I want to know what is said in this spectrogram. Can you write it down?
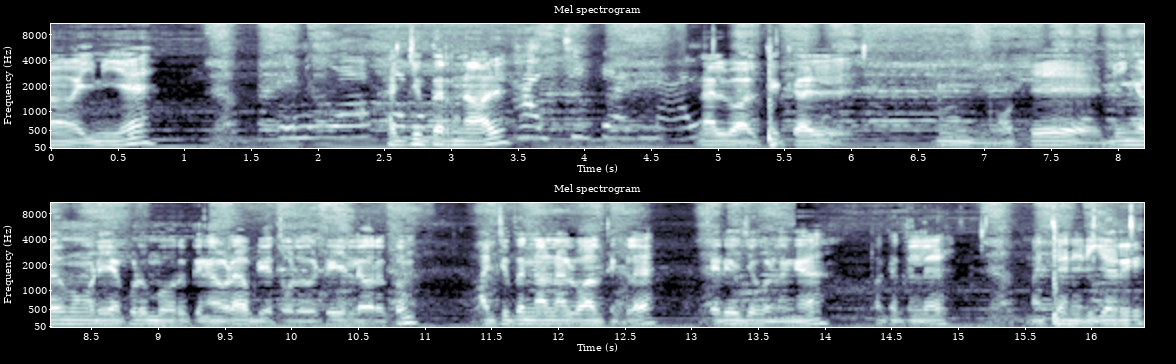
ஆஹ் இனிய இனிய ஹஜ்ஜு பெருநாள். நல்வாழ்த்துக்கள். ஓகே. நீங்களும் உங்களுடைய குடும்ப உறுப்பினரோட அப்படியே தொழுவிட்டு எல்லோருக்கும் ஹஜ்ஜு பெருநாள் நல்வாழ்த்துக்களை தெரிவிச்சு கொள்ளுங்க. பக்கத்தில் மச்சான் நடிகாரு.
